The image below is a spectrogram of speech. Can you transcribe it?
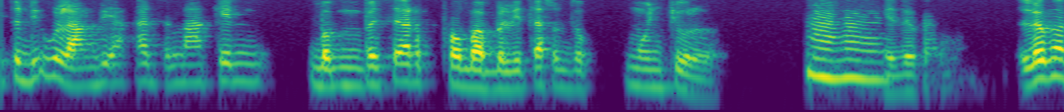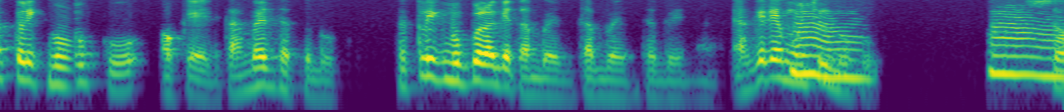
itu diulang dia akan semakin membesar probabilitas untuk muncul Mhm. gitu kan lo ngeklik buku oke ditambahin satu buku ngeklik buku lagi tambahin tambahin tambahin akhirnya muncul Hmm. buku Hmm. so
